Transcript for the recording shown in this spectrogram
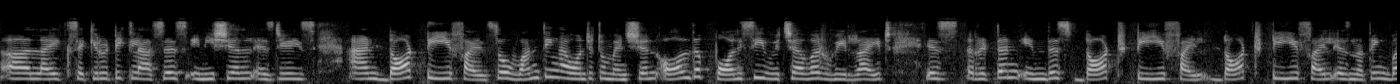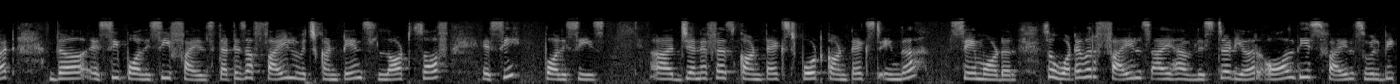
uh, like security classes, initial SIDs, and .te files. So one thing I wanted to mention, all the policy whichever we write is written in this .te file. .te file is nothing but the SE policy files. That is a file which contains lots of SE policies. Uh, context, port context in the same order. So whatever files I have listed here, all these files will be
